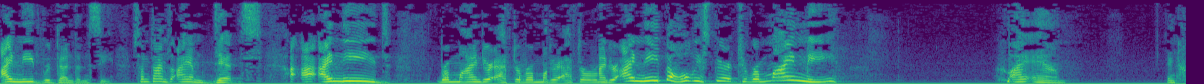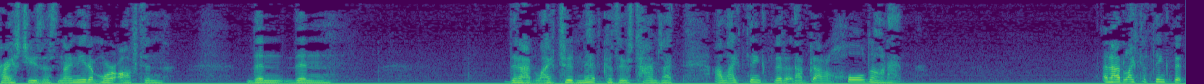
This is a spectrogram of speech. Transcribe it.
I need redundancy. Sometimes I am dense. I, I need reminder after reminder after reminder. I need the Holy Spirit to remind me who I am in Christ Jesus. And I need it more often than, than, than I'd like to admit because there's times I, I like to think that I've got a hold on it. And I'd like to think that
